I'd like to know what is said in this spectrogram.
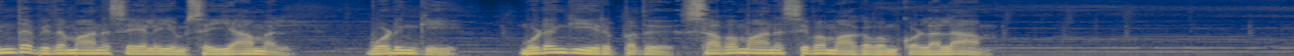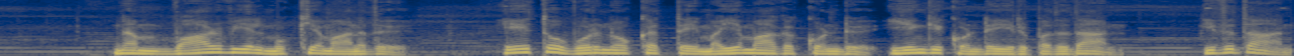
எந்த விதமான செயலையும் செய்யாமல் ஒடுங்கி முடங்கியிருப்பது சவமான சிவமாகவும் கொள்ளலாம். நம் வாழ்வியல் முக்கியமானது ஏதோ ஒரு நோக்கத்தை மையமாக கொண்டு இயங்கிக் கொண்டே இருப்பதுதான். இதுதான்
